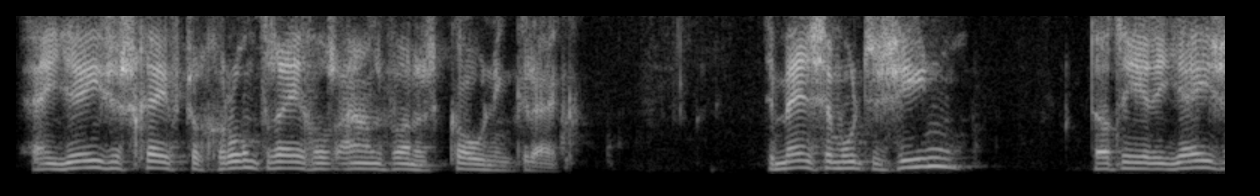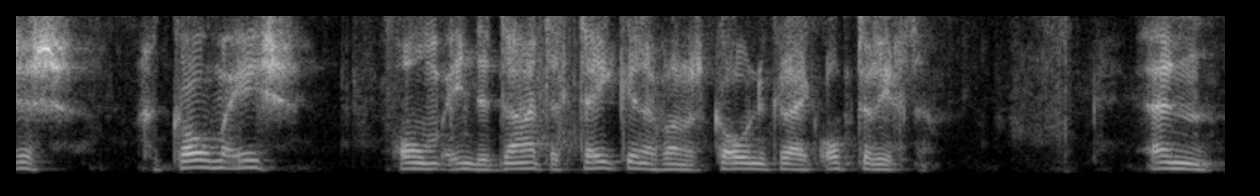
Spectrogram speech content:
en Jezus geeft de grondregels aan van het koninkrijk. De mensen moeten zien dat de Heer Jezus gekomen is om inderdaad de tekenen van het koninkrijk op te richten. En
